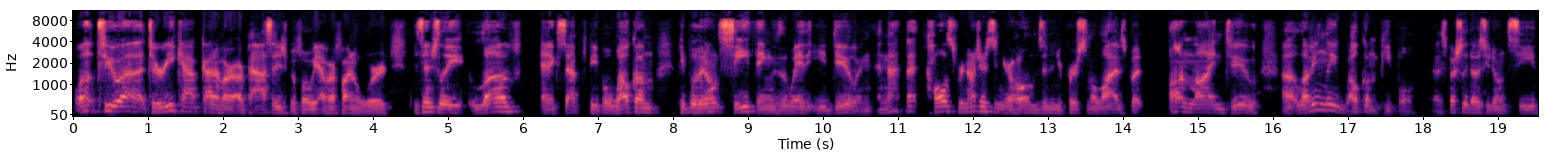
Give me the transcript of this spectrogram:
Well, to uh, to recap, kind of our, our passage before we have our final word. Essentially, love and accept people welcome people who don't see things the way that you do. And and that that calls for not just in your homes and in your personal lives but online too. Uh, lovingly welcome people especially those who don't see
